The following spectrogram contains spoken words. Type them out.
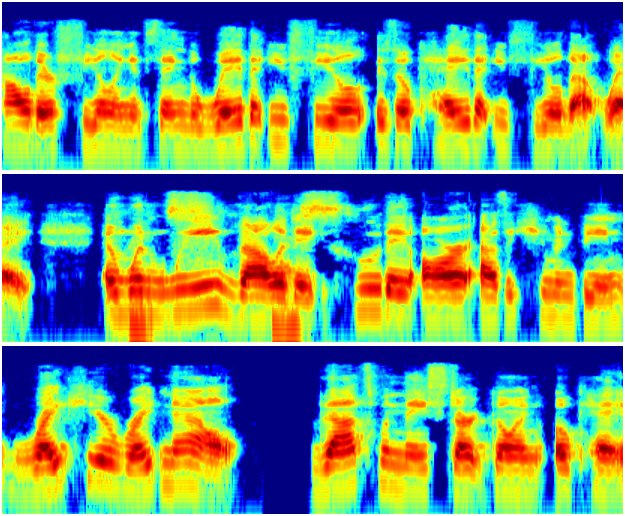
how they're feeling and saying the way that you feel is okay that you feel that way. And when right. we validate yes. who they are as a human being right here, right now, that's when they start going, okay,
